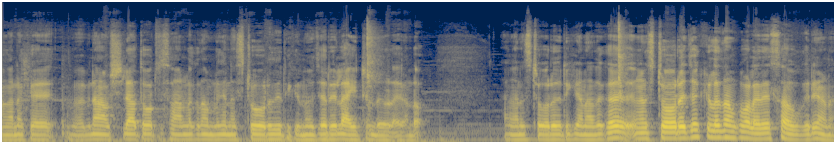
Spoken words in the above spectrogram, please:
അങ്ങനെയൊക്കെ പിന്നെ ആവശ്യമില്ലാത്ത കുറച്ച് സാധനങ്ങളൊക്കെ നമ്മളിങ്ങനെ സ്റ്റോർ ചെയ്തിരിക്കുന്നു. ചെറിയ ലൈറ്റ് ഉണ്ട് ഇവിടെ കണ്ടോ? അങ്ങനെ സ്റ്റോർ ചെയ്തിരിക്കുകയാണ്. അതൊക്കെ ഇങ്ങനെ സ്റ്റോറേജ് ഒക്കെ ഉള്ളത് നമുക്ക് വളരെ സൗകര്യമാണ്.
